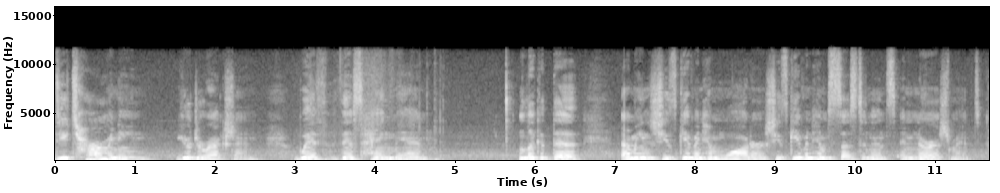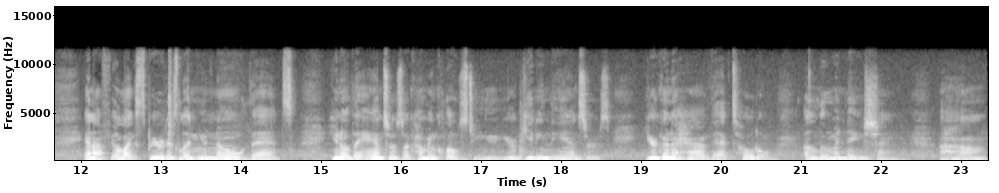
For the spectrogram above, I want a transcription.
determining your direction with this hangman. Look at that. I mean, she's given him water. She's given him sustenance and nourishment. And I feel like Spirit is letting you know that you know, the answers are coming close to you. You're getting the answers. You're going to have that total illumination. Um,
